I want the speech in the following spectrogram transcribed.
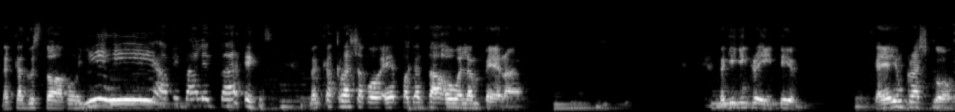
nagkagusto ako. Yee! Happy Valentine's! Nagka-crush ako. Eh, pag ang tao walang pera, nagiging creative. Kaya yung crush ko,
